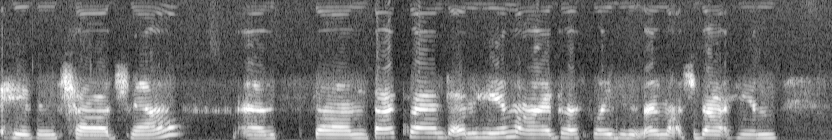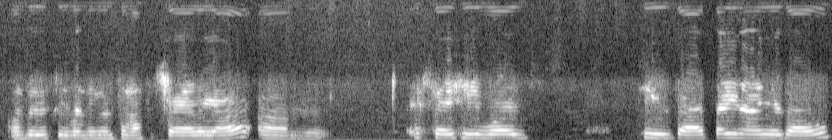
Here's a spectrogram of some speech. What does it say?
he's in charge now, and some background on him. I personally didn't know much about him. Obviously, living in South Australia, um, so he was he's uh, 39 years old,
